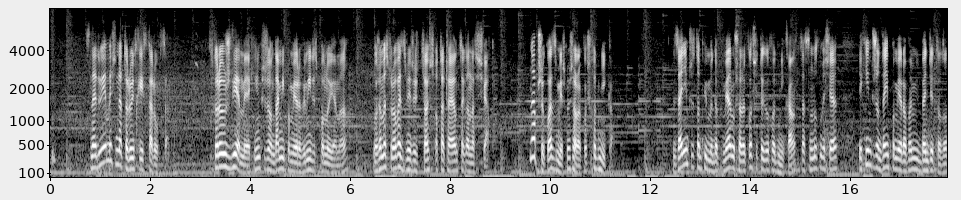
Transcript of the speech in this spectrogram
mm. Znajdujemy się na toruńskiej starówce. Skoro już wiemy, jakimi przyrządami pomiarowymi dysponujemy, możemy spróbować zmierzyć coś otaczającego nas świata. Na przykład zmierzmy szerokość chodnika. Zanim przystąpimy do pomiaru szerokości tego chodnika, zastanówmy się, jakimi przyrządami pomiarowymi będzie to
